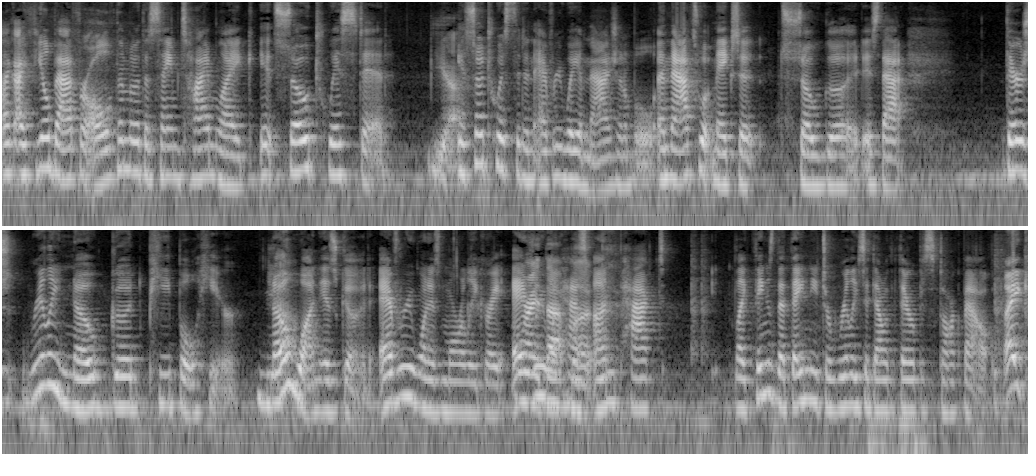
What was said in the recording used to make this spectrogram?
like I feel bad for all of them, but at the same time, like it's so twisted. yeah It's so twisted in every way imaginable, and that's what makes it so good. Is that there's really no good people here. No one is good. Everyone is morally great. Everyone has book. unpacked like things that they need to really sit down with a therapist to talk about. Like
